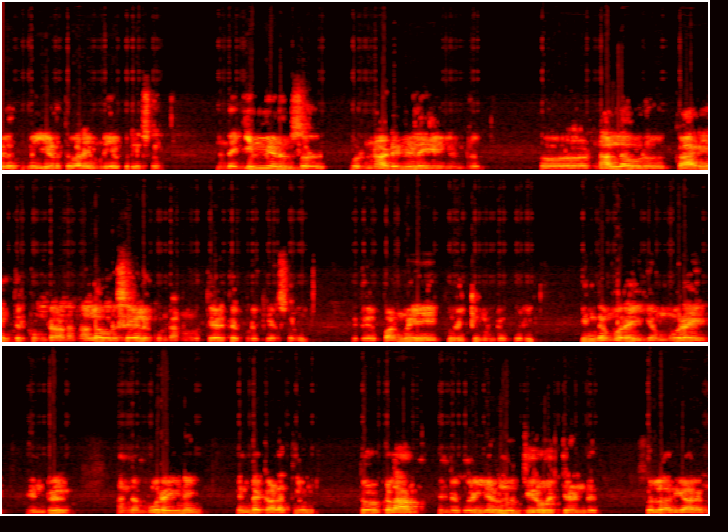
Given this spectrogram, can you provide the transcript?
எழுத்து மெய் எழுத்து வரை முடியக்கூடிய சொல். இந்த இம் எனும் சொல் ஒரு நடுநிலையில் நின்று நல்ல ஒரு காரியத்திற்கு உண்டான நல்ல ஒரு செயலுக்கு உண்டான ஒரு தேர்த்தை குறிக்க சொல் இது பன்மையை குறிக்கும் என்று கூறி இந்த முறை எம்முறை என்று அந்த முறையினை எந்த காலத்திலும் தொகுக்கலாம் என்று கூறி எழுநூத்தி இருபத்தி ரெண்டு சொல்ல அதிகாரம்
